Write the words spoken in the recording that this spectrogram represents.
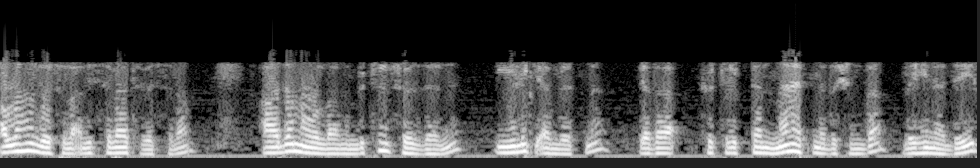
Allah'ın Resulü Aleyhisselatü Vesselam Adem oğullarının bütün sözlerini iyilik emretme ya da kötülükten men etme dışında lehine değil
